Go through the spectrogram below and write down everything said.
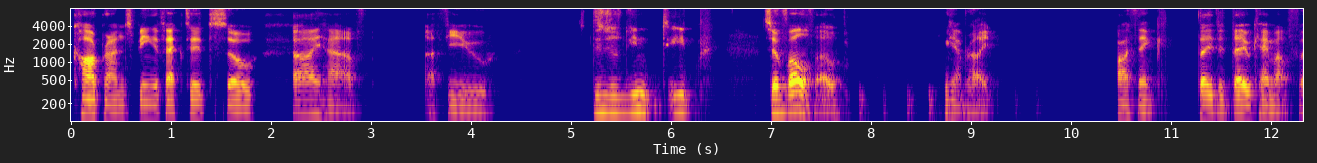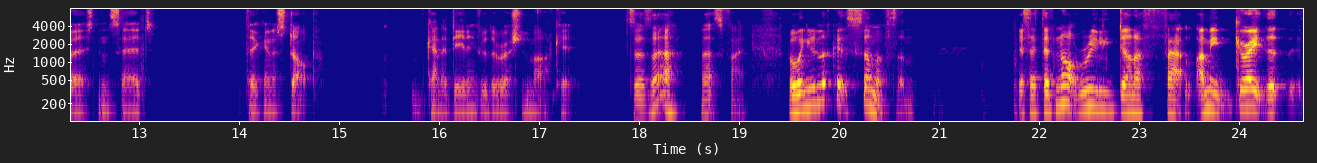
car brands being affected. So, I have a few. So Volvo, yeah, right? I think they did. They came out first and said they're going to stop kind of dealings with the Russian market. So ah, that's fine. But when you look at some of them, it's like they've not really done a fat. I mean, great that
